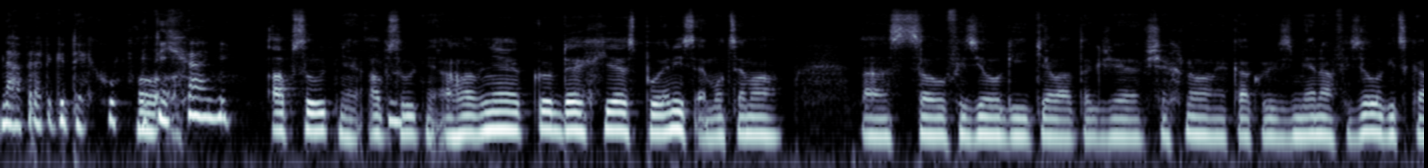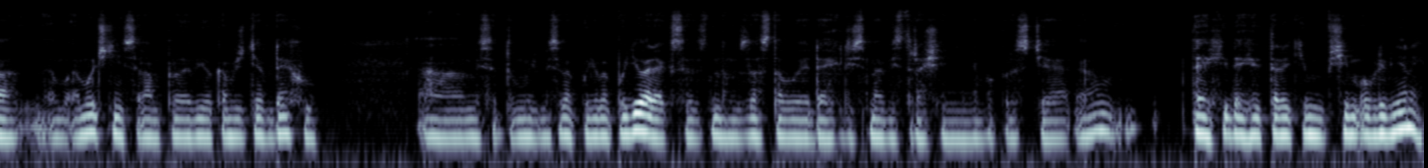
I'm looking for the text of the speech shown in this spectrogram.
návrat k dechu, k dýchání. Absolutně, absolutně. A hlavně jako dech je spojený s emocema, s celou fyziologií těla, takže všechno, jakákoliv změna fyziologická nebo emoční se nám projeví okamžitě v dechu. A my se, to, my se můžeme podívat, jak se nám zastavuje dech, když jsme vystrašení, nebo prostě jo, dech, dech je tady tím vším ovlivněný.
